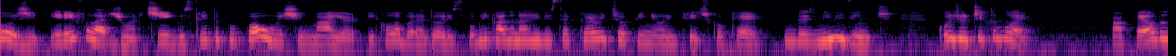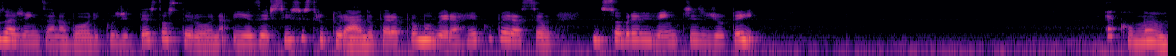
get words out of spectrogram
Hoje irei falar de um artigo escrito por Paul Wischmeyer e colaboradores, publicado na revista Current Opinion in Critical Care em 2020, cujo título é Papel dos agentes anabólicos de testosterona e exercício estruturado para promover a recuperação em sobreviventes de UTI. É comum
